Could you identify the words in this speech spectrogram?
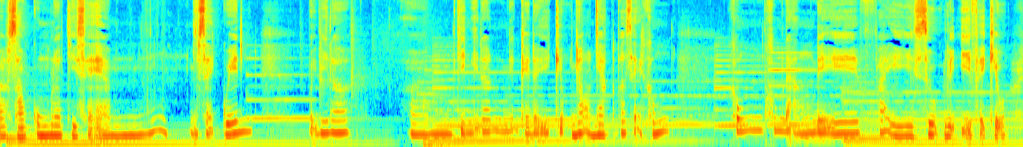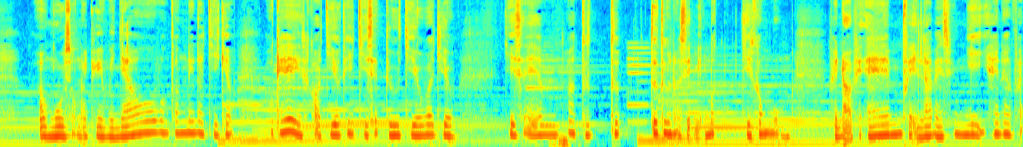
Ờ, và sau cùng là chị sẽ sẽ quên. Bởi vì là um, chị nghĩ là những cái đấy kiểu nhỏ nhặt và sẽ không không không đáng để phải xử lý phải kiểu uh, ngồi xuống nói chuyện với nhau vân vân. Nên là chị kiểu ok khó chiều thì chị sẽ từ chiều và chiều. Chị sẽ ờ, từ từ từ từ nó sẽ biến mất. Chị không muốn phải nói với em phải làm em suy nghĩ hay là phải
